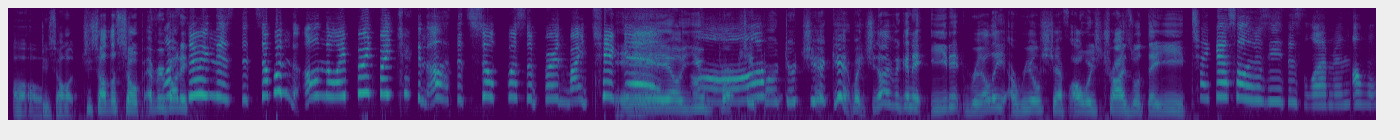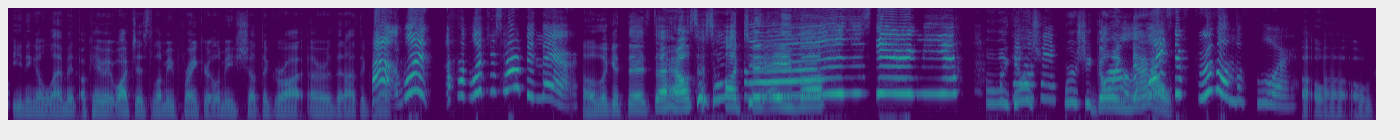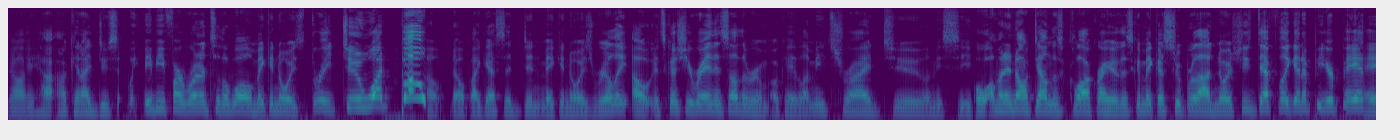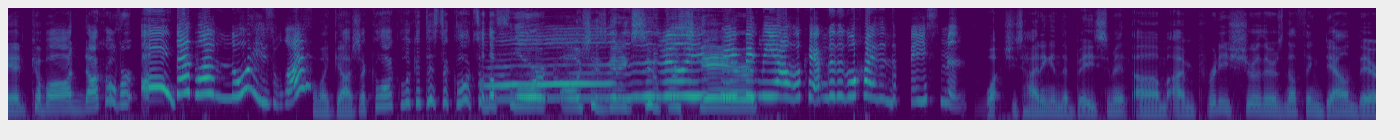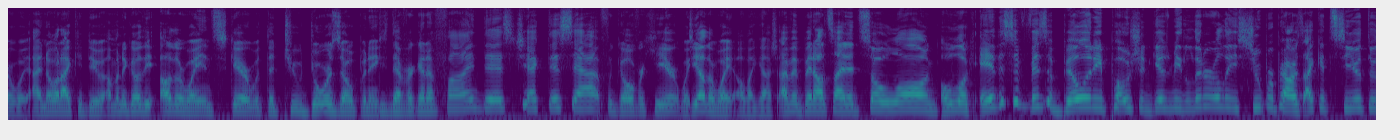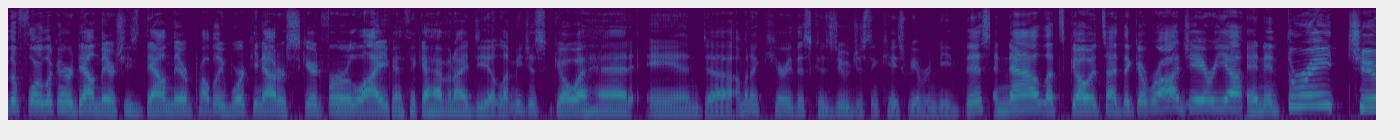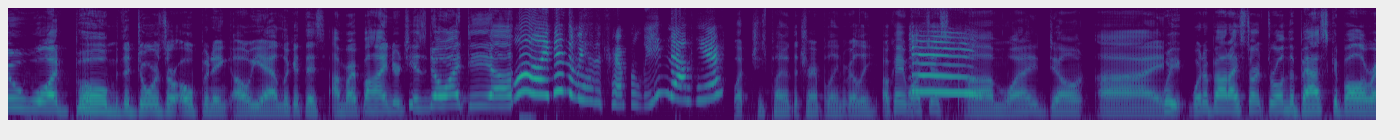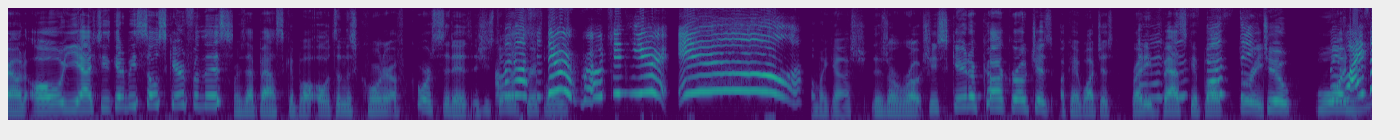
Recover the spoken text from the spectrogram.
uh oh, she saw it. She saw the soap. Everybody. What's doing this? Did someone? Oh no, I burned my chicken. Oh, that soap must have burned my chicken. Ew, you bur- she burnt her chicken. Wait, she's not even gonna eat it, really? A real chef always tries what they eat. I guess I'll just eat this lemon. Oh. Eating a lemon? Okay, wait, watch this. Let me prank her. Let me shut the garage, or the, not the garage. Ah, what? Uh, What just happened there? Oh, look at this. The house is haunted, Ah, Ava. This is scaring me. Oh my okay, gosh. okay. Where's she going Why now? is there fruit on the floor? Uh-oh. Uh, oh, God. Okay, how, how can I do so? Wait, maybe if I run into the wall and make a noise. Three, two, one, boom! Oh, nope. I guess it didn't make a noise. Really? Oh, it's because she ran this other room. Okay, let me try to... Let me see. Oh, I'm going to knock down this clock right here. This is going to make a super loud noise. She's definitely going to pee her pants. And come on, knock over. Oh! That loud noise. What? Oh my gosh, the clock. Look at this. The clock's on the floor. Oh, she's getting super really scared. creeping me out. Okay, I'm gonna go hide in the basement. What? She's hiding in the basement? Um, I'm pretty sure there's nothing down there. Wait, I know what I could do. I'm gonna go the other way and scare with the two doors opening. She's never gonna find this. Check this out. If we go over here. Wait, the other way. Oh my gosh, I haven't been outside in so long. Oh, look. And this invisibility potion gives me literally superpowers. I could see her through the floor. Look at her down there. She's down there probably working out or scared for her life. Okay, I think I have an idea. Let me just go ahead and uh, I'm gonna carry this kazoo just in case we ever need this. And now let's go inside the garage area. And in three, two, one, boom, the doors are opening. Oh yeah, look at this. I'm right behind her. She has no idea. Whoa, I didn't know we had a trampoline down here. What? She's playing with the trampoline? Really? Okay, watch this. Um, why don't I... Wait, what about I start throwing the basketball around? Oh, yeah, she's gonna be so scared for this. Where's that basketball? Oh, it's in this corner. Of course it is. Is she Oh still my on gosh, the is trampoline? there a roach in here? Ew! Oh my gosh, there's a roach. She's scared of cockroaches. Okay, watch this. Ready, basketball. disgusting. Three, two, Wait, one. why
